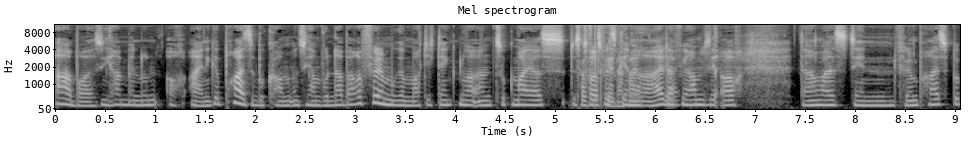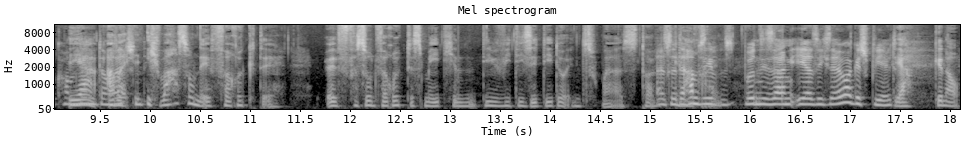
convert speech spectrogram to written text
Aber Sie haben ja nun auch einige Preise bekommen und Sie haben wunderbare Filme gemacht. Ich denke nur an Zuckmeyers des Teufels General. General. Dafür ja. haben Sie auch damals den Filmpreis bekommen. Ja, aber ich war so eine Verrückte äh, so ein verrücktes Mädchen, die wie diese Dido in Zuckmeyers Teufels Also da haben Sie, würden Sie sagen, eher sich selber gespielt? Ja, genau.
